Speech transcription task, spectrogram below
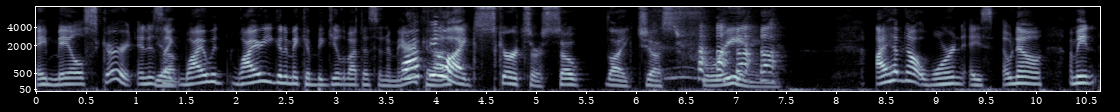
a male skirt. And it's Yep. like, why would why are you going to make a big deal about this in Well, I feel like skirts are so like just freeing. I have not worn a. Oh no, I mean.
